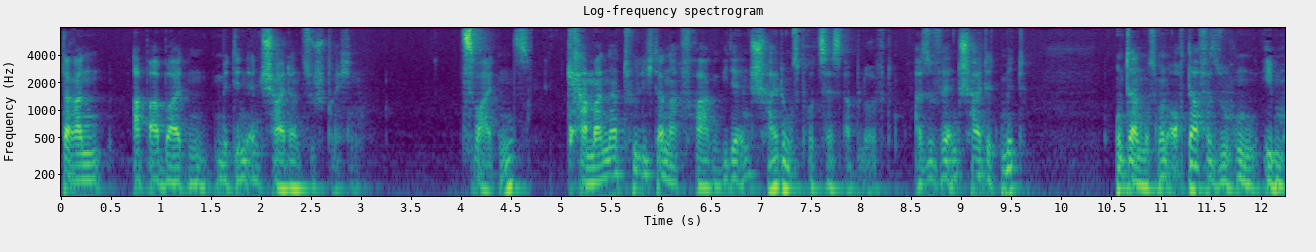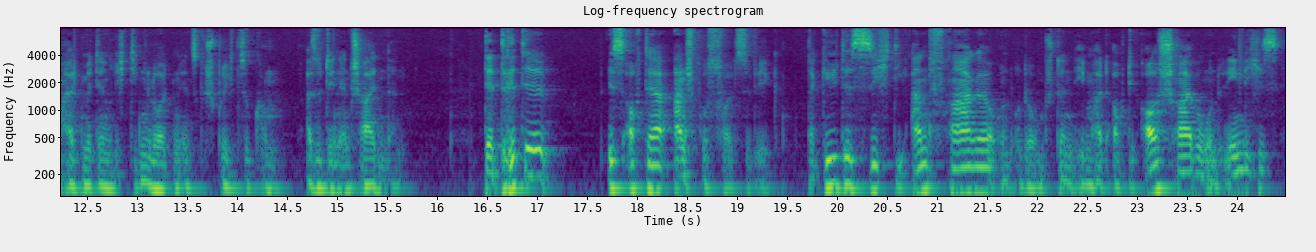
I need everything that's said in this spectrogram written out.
daran abarbeiten, mit den Entscheidern zu sprechen. Zweitens kann man natürlich danach fragen, wie der Entscheidungsprozess abläuft. Also wer entscheidet mit? Und dann muss man auch da versuchen, eben halt mit den richtigen Leuten ins Gespräch zu kommen, also den Entscheidenden. Der dritte ist auch der anspruchsvollste Weg. Da gilt es, sich die Anfrage und unter Umständen eben halt auch die Ausschreibung und ähnliches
